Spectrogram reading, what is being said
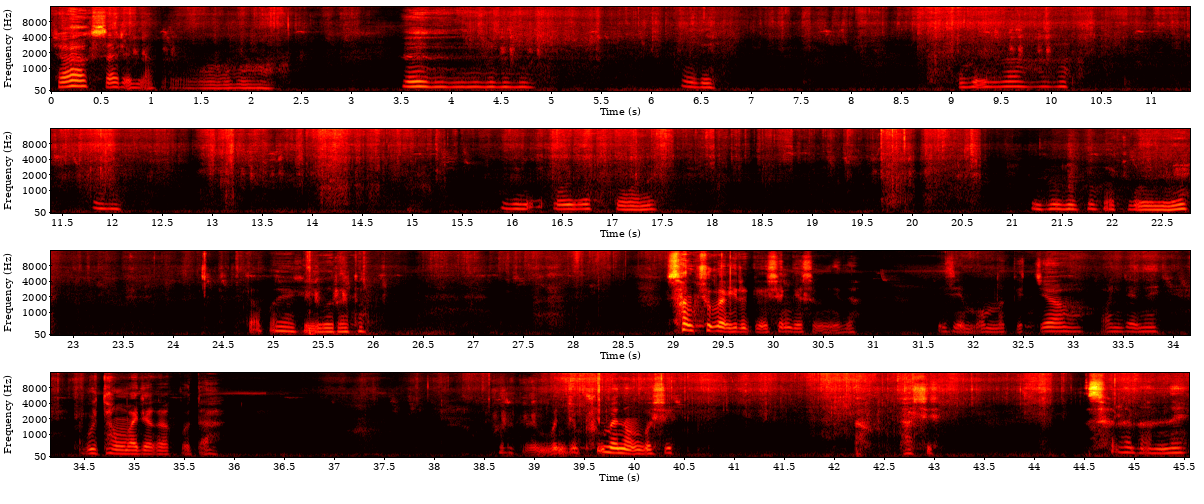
작살이 나고 으 어디? 우리가 여기 우리가 동안에 이거 가지고 있네 따봐야지 이거라도 상추가 이렇게 생겼습니다 이제 못 먹겠죠 완전히 물탕 맞아갖고 다 먼저 온 것이 다시 살아났네.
